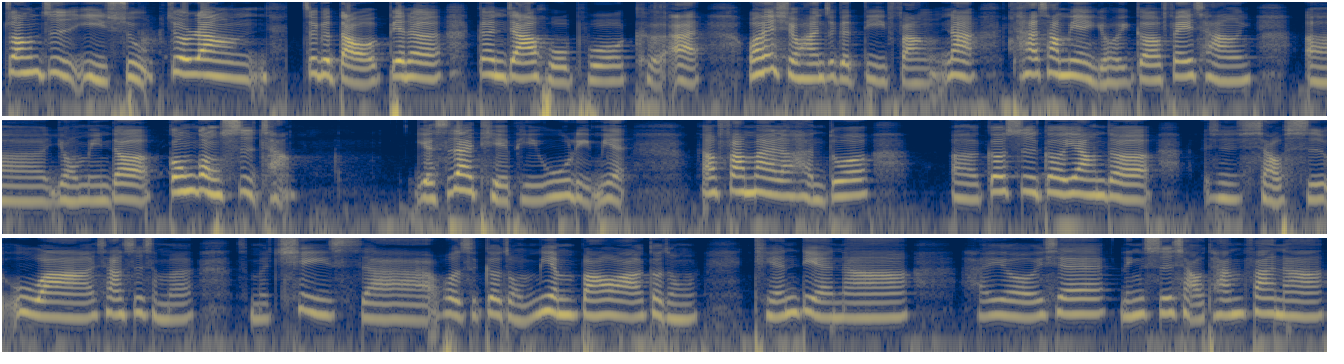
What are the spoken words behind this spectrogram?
装置艺术，就让这个岛变得更加活泼可爱。我很喜欢这个地方。那它上面有一个非常呃有名的公共市场。也是在铁皮屋里面，那贩卖了很多呃各式各样的小食物啊，像是什么什么 cheese 啊，或者是各种面包啊，各种甜点啊，还有一些零食小摊贩啊，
